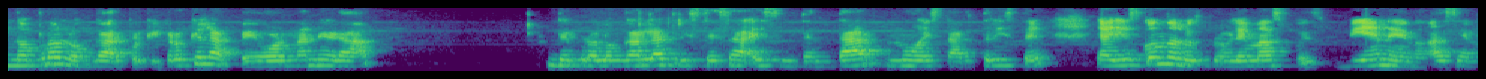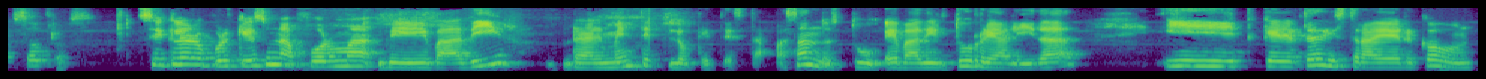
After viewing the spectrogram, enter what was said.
no prolongar, porque creo que la peor manera de prolongar la tristeza es intentar no estar triste y ahí es cuando los problemas pues vienen hacia nosotros. Sí, claro, porque es una forma de evadir realmente lo que te está pasando, es tu evadir tu realidad y quererte distraer con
